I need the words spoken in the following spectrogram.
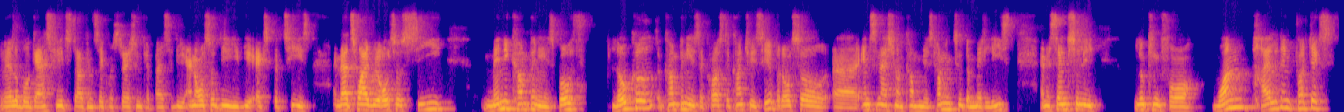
available gas feedstock and sequestration capacity, and also the, the expertise. And that's why we also see many companies, both local companies across the countries here, but also uh, international companies coming to the Middle East and essentially looking for one, piloting projects,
